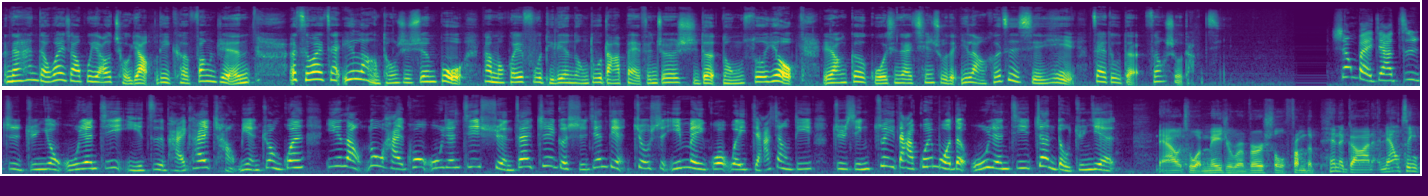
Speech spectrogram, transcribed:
南韩的外交部要求要立刻放人。而此外，在伊朗同时宣布，他们恢复提炼浓度达百分之二十的浓缩铀，也让各国现在签署的伊朗核子协议再度的遭受打击。上百架自制军用无人机一字排开，场面壮观。伊朗陆海空无人机选在这个时间点，就是以美国为假想敌，举行最大规模的无人机战斗军演。Now to a major reversal from the Pentagon announcing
